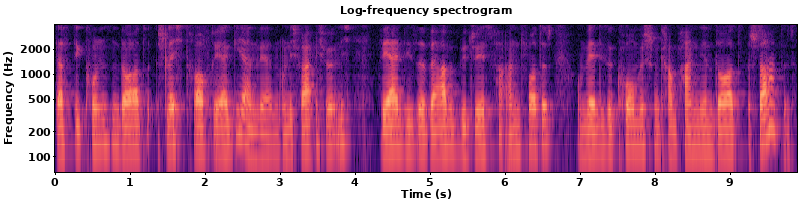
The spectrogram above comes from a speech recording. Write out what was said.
dass die Kunden dort schlecht drauf reagieren werden. Und ich frage mich wirklich, wer diese Werbebudgets verantwortet und wer diese komischen Kampagnen dort startet.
